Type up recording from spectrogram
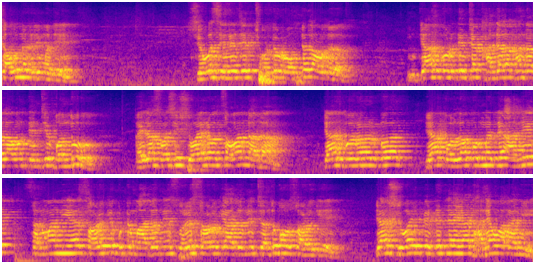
शाहू नगरीमध्ये शिवसेनेचे एक छोटं रोपटं लावलं. त्याचबरोबर त्यांच्या खांद्याला खांदा लावून त्यांचे बंधू कैलासवासी शिवाजीराव चव्हाण दादा त्याचबरोबर या कोल्हापूर मधले अनेक सन्माननीय साळुके कुटुंब आदरणीय सुरेश साळुके आदरणीय चंदूभाऊ साळुके या शिवाई पेठेतल्या या ढाण्या वाघांनी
